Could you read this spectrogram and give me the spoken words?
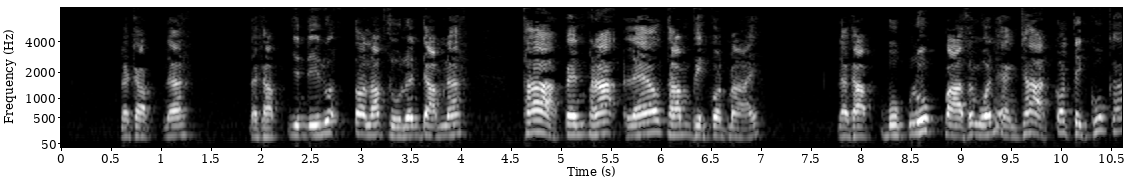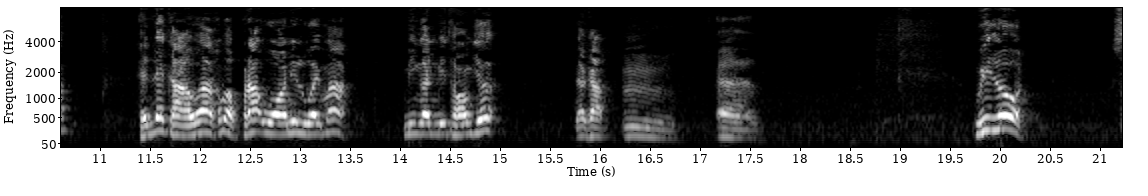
ำนะครับนะนะครับ ยินดีต้อนรับสู่เรือนจำนะ ถ้าเป็นพระแล้วทำผิดกฎหมายนะครับ บุกลุกป่าสงวนแห่งชาติก็ติดคุกครับ เห็นได้ข่าวว่าเขาบอกพระวอนี่รวยมาก มีเงินมีทองเยอะนะครับ อืม วิโรธส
